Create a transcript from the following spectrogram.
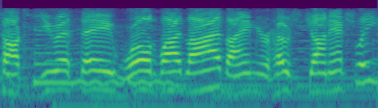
Talk USA Worldwide Live. I am your host, John Ashley.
